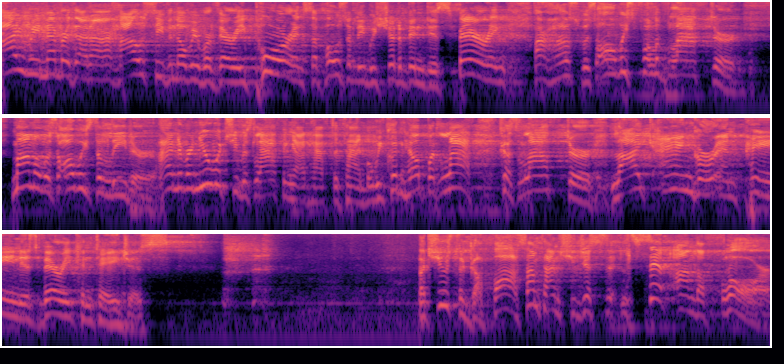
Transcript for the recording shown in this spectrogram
I remember that our house, even though we were very poor and supposedly we should have been despairing, our house was always full of laughter. Mama was always the leader. I never knew what she was laughing at half the time, but we couldn't help but laugh because laughter, like anger and pain, is very contagious. But she used to guffaw. Sometimes she'd just sit on the floor,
